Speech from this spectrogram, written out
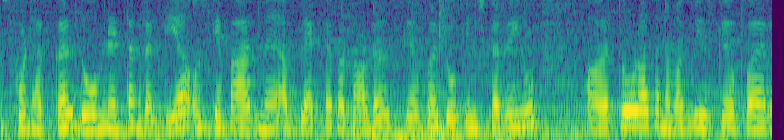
उसको ढककर दो मिनट तक रख दिया। उसके बाद मैं अब ब्लैक पेपर पाउडर उसके ऊपर दो पिंच कर रही हूँ और थोड़ा सा नमक भी उसके ऊपर,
